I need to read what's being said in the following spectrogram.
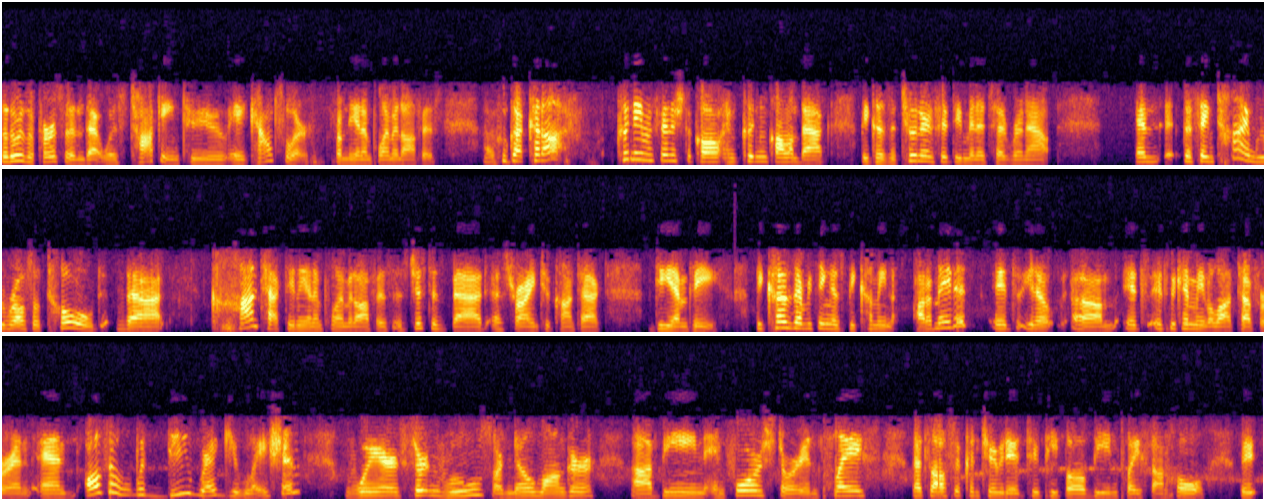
So there was a person that was talking to a counselor from the unemployment office uh, who got cut off. Couldn't even finish the call and couldn't call him back because the 250 minutes had run out. And at the same time, we were also told that contacting the unemployment office is just as bad as trying to contact DMV because everything is becoming automated it's you know um, it's it's becoming a lot tougher and and also with deregulation where certain rules are no longer uh, being enforced or in place. That's also contributed to people being placed on hold.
